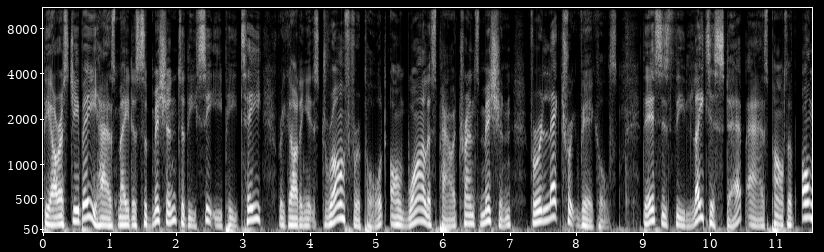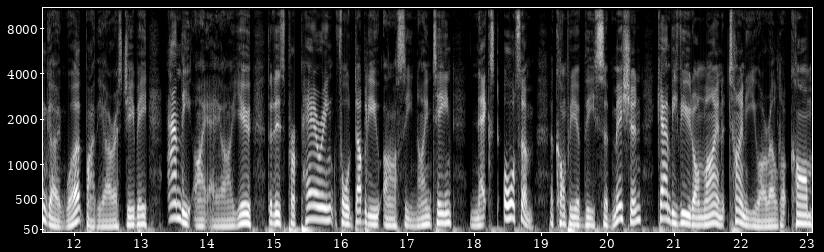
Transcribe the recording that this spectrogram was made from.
The RSGB has made a submission to the CEPT regarding its draft report on wireless power transmission for electric vehicles. This is the latest step as part of ongoing work by the RSGB and the IARU that is preparing for WRC 19 next autumn. A copy of the submission can be viewed online at tinyurl.com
